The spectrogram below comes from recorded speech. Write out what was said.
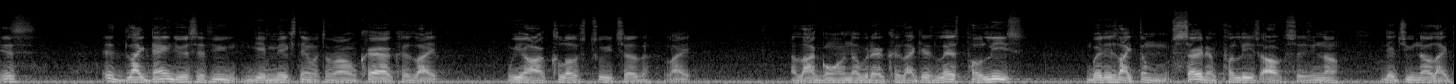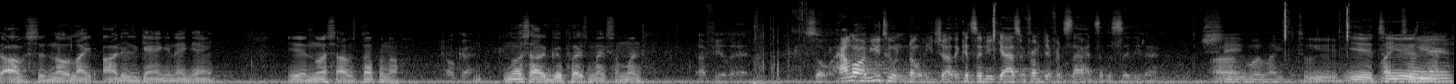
it's it's like dangerous if you get mixed in with the wrong crowd because like we are close to each other like a lot going over there because like it's less police but it's like them certain police officers you know that you know like the officers know like oh this gang and that gang yeah north side was thumping though Okay. north side a good place to make some money I feel that. So, how long have you two known each other, considering you guys are from different sides of the city then? Shit, uh, what like two years? yeah two like years two now. years.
